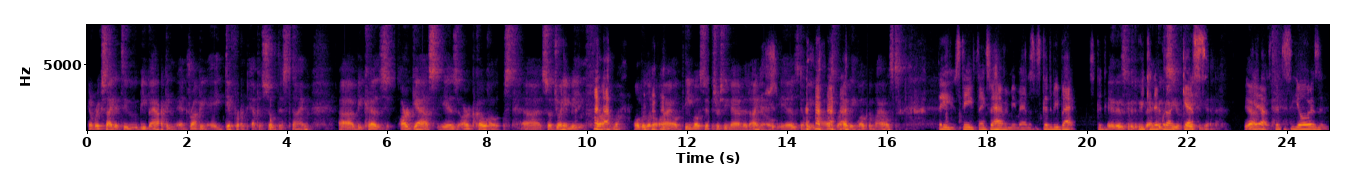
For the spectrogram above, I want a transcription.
you know we're excited to be back and, and dropping a different episode this time. Uh, because our guest is our co-host. Uh, so joining me from Oberlin, Ohio, the most interesting man that I know is W. Myles Reilly. Welcome, Myles. Steve, Steve, thanks for having me, man. It's, it's good to be back. It's good to it is good to be back. Good to see your guests. face again. Yeah. Yeah, it's good to see yours and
